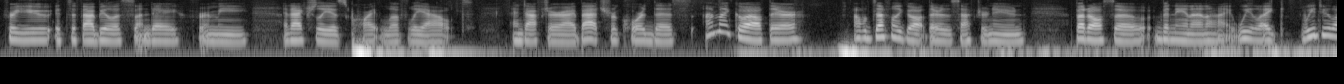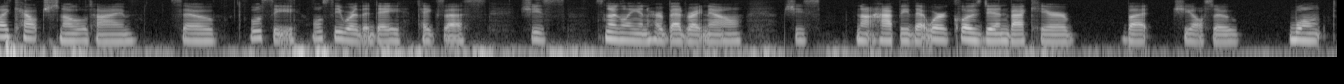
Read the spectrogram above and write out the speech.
for you. It's a fabulous Sunday for me. It actually is quite lovely out. And after I batch record this, I might go out there. I will definitely go out there this afternoon. But also, Banana and I, we like we do like couch snuggle time. So we'll see. We'll see where the day takes us. She's snuggling in her bed right now. She's not happy that we're closed in back here, but she also won't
